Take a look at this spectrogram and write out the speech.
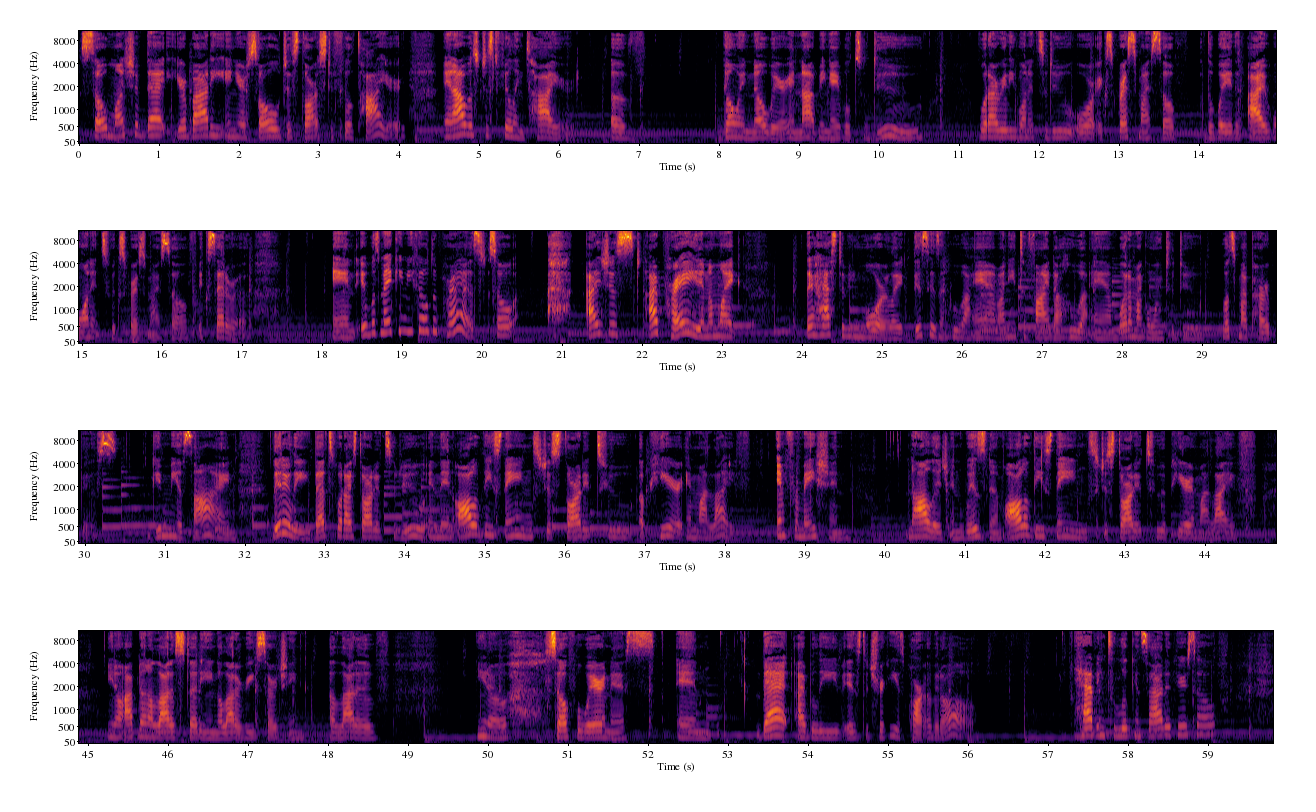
so much of that, your body and your soul just starts to feel tired. And I was just feeling tired of going nowhere and not being able to do what I really wanted to do or express myself the way that I wanted to express myself, etc. And it was making me feel depressed. So I just I prayed and I'm like there has to be more. Like this isn't who I am. I need to find out who I am. What am I going to do? What's my purpose? Give me a sign literally that's what i started to do. And then all of these things just started to appear in my life. Information knowledge and wisdom all of these things just started to appear in my life. You know i've done a lot of studying a lot of researching a lot of you know self-awareness. And that i believe is the trickiest part of it all. Having to look inside of yourself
